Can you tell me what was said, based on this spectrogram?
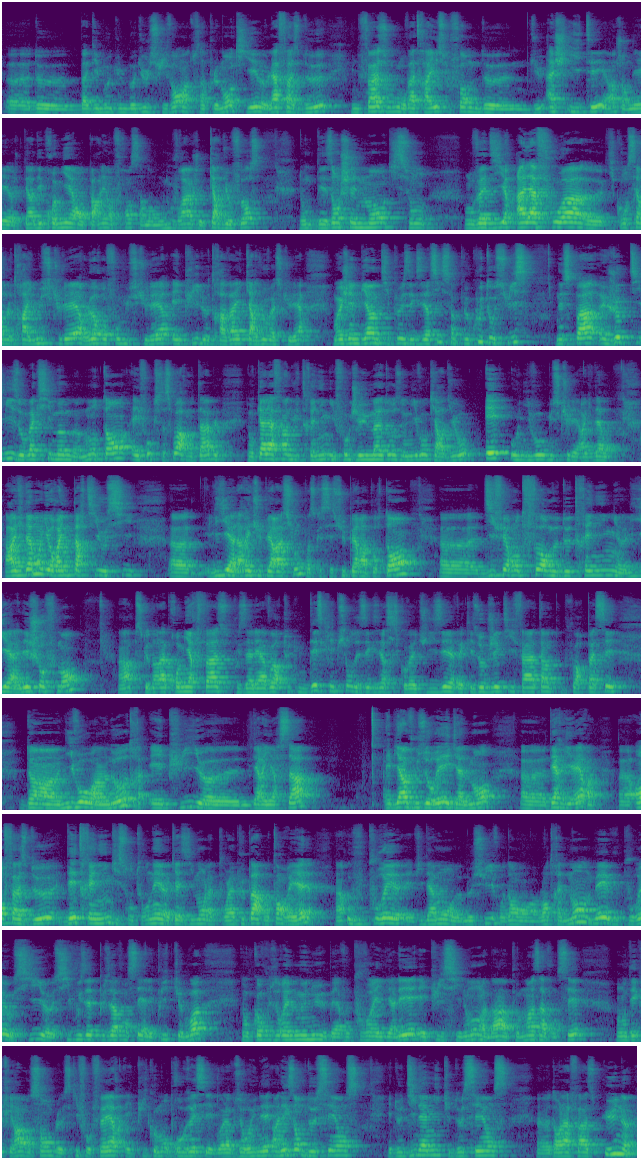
euh, de, bah, des du module suivant, hein, tout simplement, qui est euh, la phase 2, une phase où on va travailler sous forme de, du HIIT. Hein, J'en ai, un des premiers à en parler en France hein, dans mon ouvrage Cardioforce. Donc des enchaînements qui sont, on va dire, à la fois qui concernent le travail musculaire, le renfort musculaire et puis le travail cardiovasculaire. Moi j'aime bien un petit peu ces exercices un peu couteau suisse n'est-ce pas? J'optimise au maximum mon temps et il faut que ce soit rentable. Donc à la fin du training, il faut que j'ai eu ma dose au niveau cardio et au niveau musculaire, évidemment. Alors évidemment, il y aura une partie aussi euh, liée à la récupération, parce que c'est super important. Euh, différentes formes de training liées à l'échauffement. Hein, parce que dans la première phase, vous allez avoir toute une description des exercices qu'on va utiliser avec les objectifs à atteindre pour pouvoir passer d'un niveau à un autre. Et puis euh, derrière ça, eh bien, vous aurez également euh, derrière, euh, en phase 2, des trainings qui sont tournés euh, quasiment pour la plupart en temps réel, hein, où vous pourrez évidemment me suivre dans l'entraînement, mais vous pourrez aussi, si vous êtes plus avancé, aller plus vite que moi. Donc quand vous aurez le menu, eh vous pourrez y aller, et puis sinon, eh ben, un peu moins avancé, on décrira ensemble ce qu'il faut faire et puis comment progresser. Voilà, vous aurez un exemple de séance et de dynamique de séance dans la phase 1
